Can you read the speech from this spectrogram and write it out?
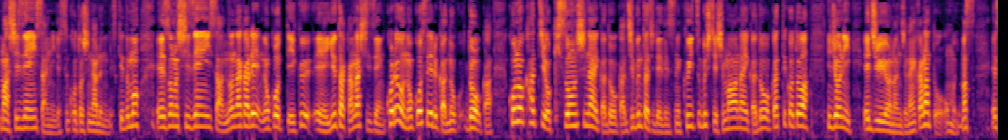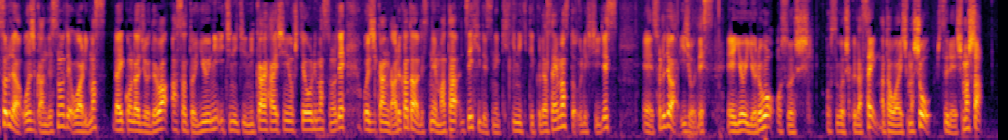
まあ自然遺産にですね、今年なるんですけども、えー、その自然遺産の中で残っていく、え、豊かな自然。これを残せるかどうか、この価値を既存しないかどうか、自分たちでですね、食いつぶしてしまわないかどうかってことは非常に重要なんじゃないかなと思います。えそれではお時間ですので終わります。ライコンラジオでは朝と夕に1日2回配信をしておりますので、お時間がある方はですね、またぜひですね、聞きに来てくださいますと嬉しいです。えー、それでは以上です。えー、良い夜をお過ごし、お過ごしください。またお会いしましょう。失礼しました。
